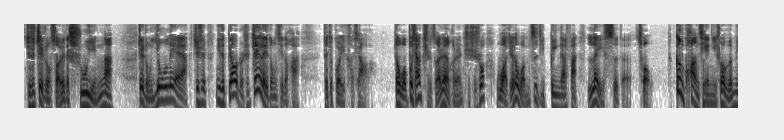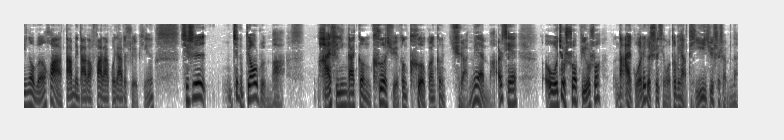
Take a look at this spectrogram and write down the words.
就是这种所谓的输赢啊，这种优劣呀，就是你的标准是这类东西的话，这就过于可笑了。这我不想指责任何人，只是说，我觉得我们自己不应该犯类似的错误。更况且，你说文明和文化达没达到发达国家的水平，其实这个标准吧，还是应该更科学、更客观、更全面吧。而且，我就说，比如说。那爱国这个事情，我特别想提一句是什么呢？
